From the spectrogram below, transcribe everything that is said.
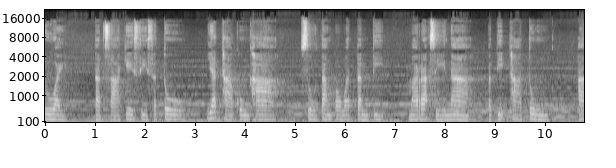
ด้วย ตัดสาเกสีสโตยะถาคงคา โสตังปวัตตันติ มระสีนา ปฏิทาตุง อา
